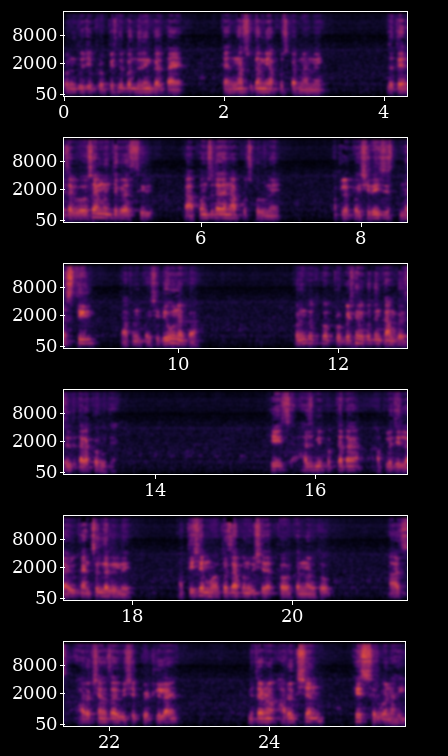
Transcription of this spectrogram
परंतु जे प्रोफेशनल पद्धतीने करताय त्यांना सुद्धा मी अपोज करणार नाही. जर त्यांचा व्यवसाय म्हणून ते करत असतील तर आपण सुद्धा त्यांना अपोज करू नये. आपल्याला पैसे द्यायचे नसतील तर आपण पैसे देऊ नका. परंतु तो प्रोफेशनल पद्धतीने काम करत असेल तर त्याला करू द्या. हेच आज मी फक्त आता आपलं जे लाईव्ह कॅन्सल झालेलं आहे अतिशय महत्त्वाचा आपण विषय त्यात कव्हर करणार होतो. आज आरक्षणाचा विषय पेटलेला आहे. मित्रांनो आरक्षण हे सर्व नाही.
